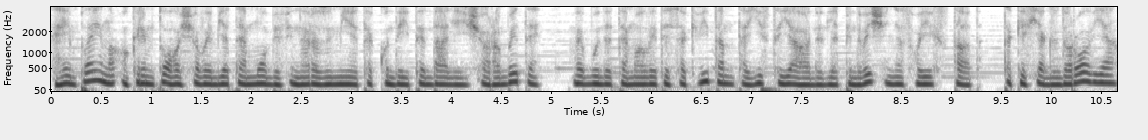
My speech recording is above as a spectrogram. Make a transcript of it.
Геймплейно, окрім того, що ви б'єте мобів і не розумієте, куди йти далі і що робити, ви будете молитися квітам та їсти ягоди для підвищення своїх стат, таких як здоров'я,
